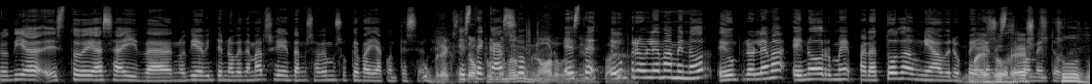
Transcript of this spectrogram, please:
no día isto é a saída no día 29 de marzo e aínda non sabemos o que vai acontecer. O Brexit este é o caso, problema menor este é un problema menor, é un problema enorme para toda a Unión Europea Mas neste o resto momento. tudo.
